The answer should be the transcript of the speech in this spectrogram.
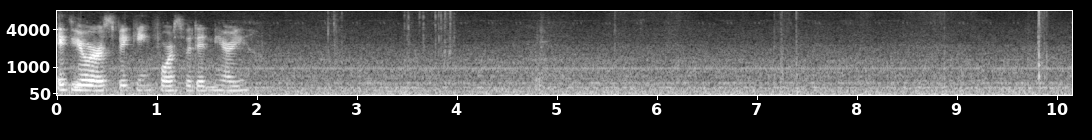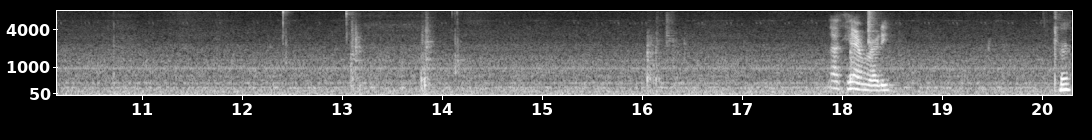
If you were speaking, Force, we didn't hear you. Okay, I'm ready. Okay.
